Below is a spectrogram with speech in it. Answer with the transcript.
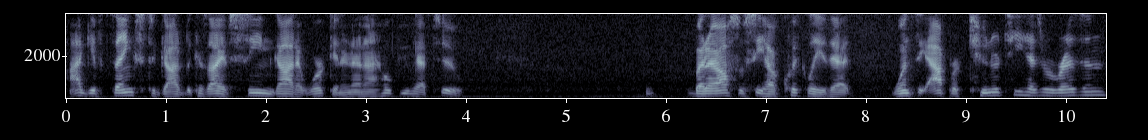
I give thanks to God because I have seen God at work in it, and I hope you have too but I also see how quickly that once the opportunity has arisen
